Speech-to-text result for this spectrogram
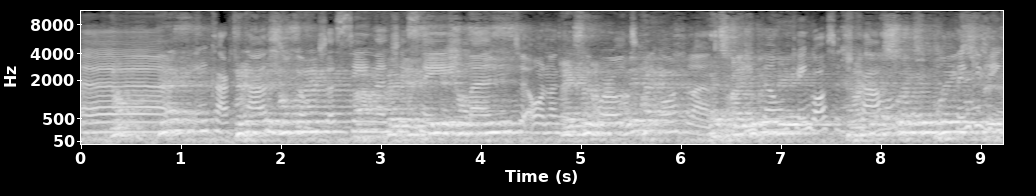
é, em cartaz, digamos assim, na Disneyland ou na Disney World em Orlando. Então, quem gosta de carro tem que vir.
